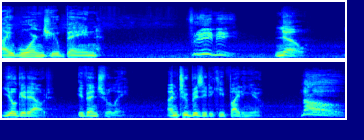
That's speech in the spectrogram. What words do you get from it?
I warned you, Bane. Free me! No. You'll get out. Eventually. I'm too busy to keep fighting you. No!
